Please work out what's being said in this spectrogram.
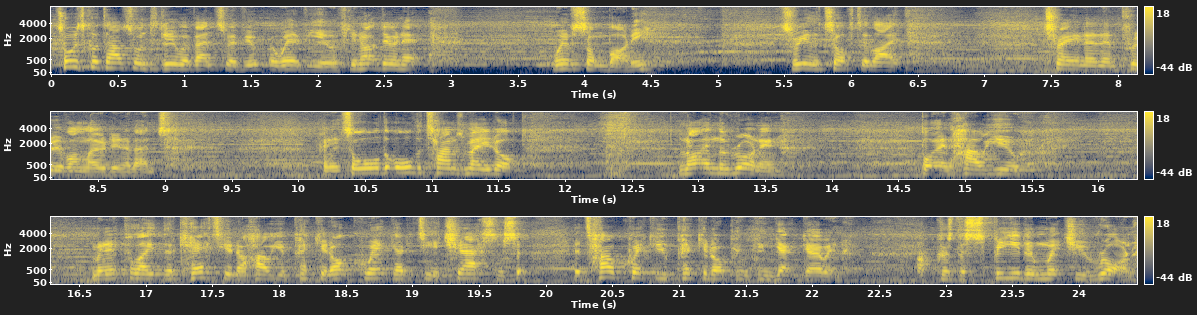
it's always good to have someone to do events with you. With you. If you're not doing it with somebody, it's really tough to like train and improve on loading events. And it's all the, all the times made up, not in the running, but in how you manipulate the kit, you know, how you pick it up quick, get it to your chest. And so, it's how quick you pick it up and can get going. Because the speed in which you run,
